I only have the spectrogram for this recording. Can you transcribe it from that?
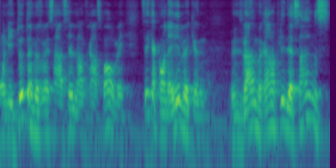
on est tous un besoin essentiel dans le transport, mais tu sais, quand on arrive avec une, une vanne remplie d'essence,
